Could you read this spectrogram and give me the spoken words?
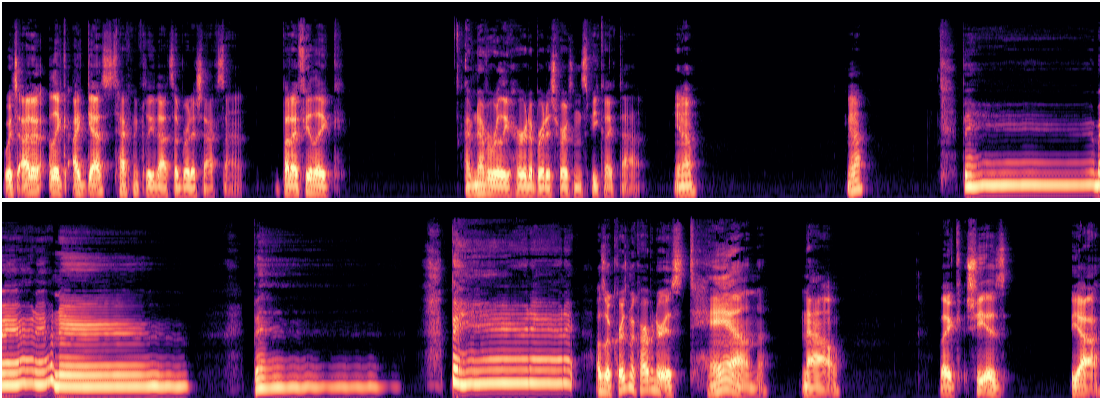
Which I don't like, I guess technically that's a British accent, but I feel like I've never really heard a British person speak like that, you know? You know? Also, Charisma Carpenter is tan now. Like, she is, yeah,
